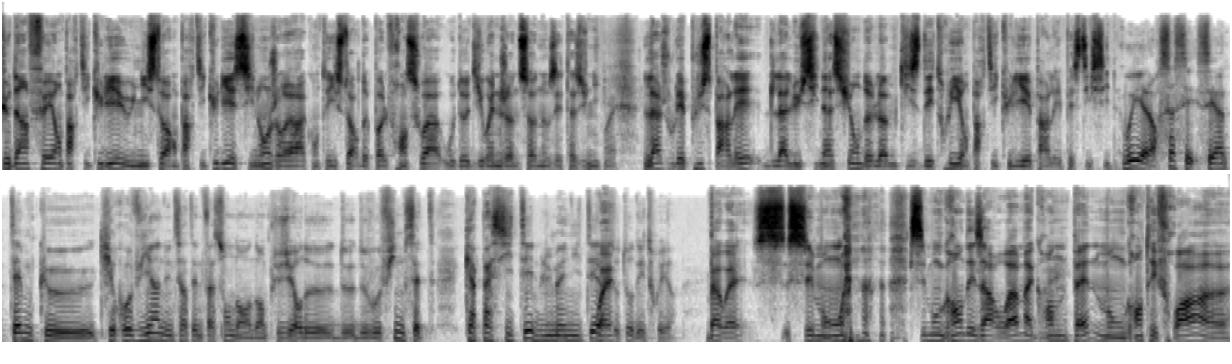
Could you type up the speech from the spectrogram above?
que d'un fait en particulier, une histoire en particulier. Sinon, j'aurais raconté l'histoire de Paul François ou de Dwayne Johnson aux États-Unis. Là, je voulais plus parler de l'hallucination de l'homme qui se détruit, en particulier par les pesticides. Oui, alors ça, c'est un thème que, qui revient d'une certaine façon dans, plusieurs de, vos films, cette capacité de l'humanité à s'autodétruire. Bah ouais, c'est mon, c'est mon grand désarroi, ma grande peine, mon grand effroi. Euh,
